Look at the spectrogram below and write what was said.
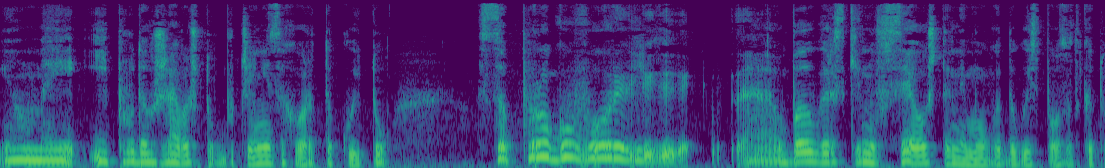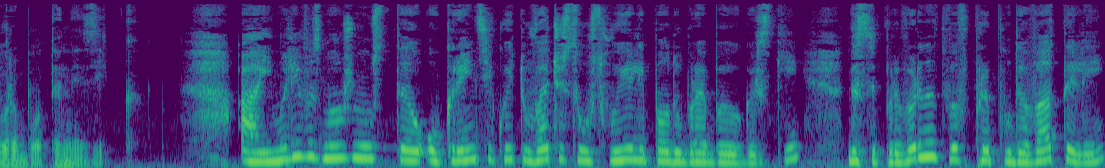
Имаме и продължаващо обучение за хората, които са проговорили а, български, но все още не могат да го използват като работен език. А има ли възможност украинци, които вече са освоили по-добре български, да се превърнат в преподаватели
